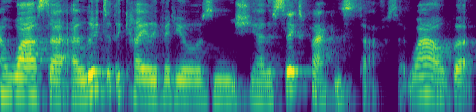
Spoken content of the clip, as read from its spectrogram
and whilst I, I looked at the Kylie videos and she had a six pack and stuff, I was like, wow, but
